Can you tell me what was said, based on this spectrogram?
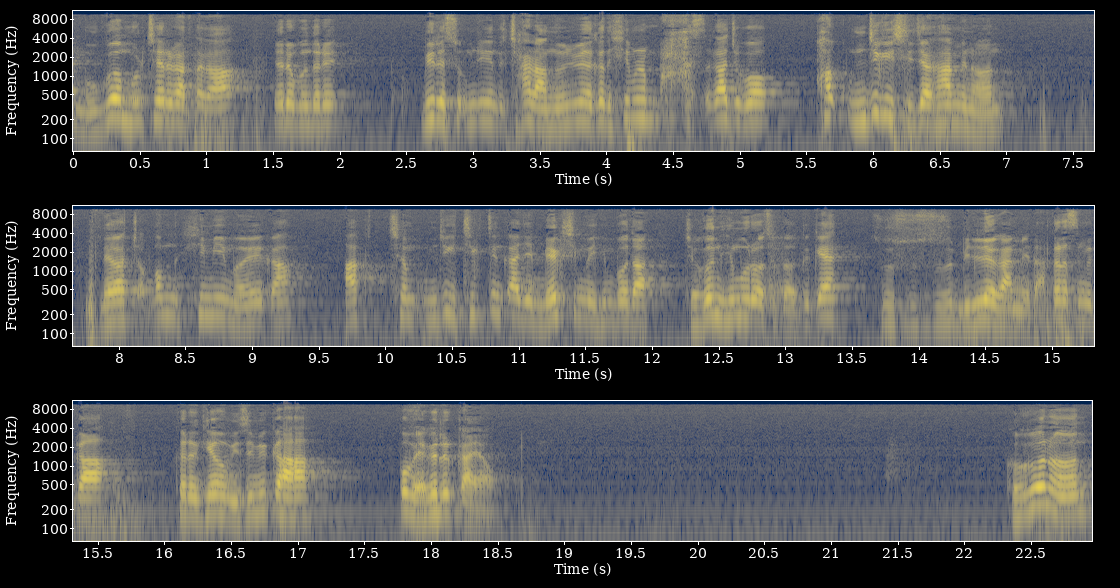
무거운 물체를 갖다가 여러분들이 밀어서 움직이는데 잘 안 움직이면 그 힘을 막 써가지고 확 움직이기 시작하면은 내가 조금 힘이 뭐니까 아, 처음 움직이기 직전까지 맥심의 힘보다 적은 힘으로서도 어떻게 수수수 밀려갑니다. 그렇습니까? 그런 경험 있습니까? 그 왜 그럴까요? 그거는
